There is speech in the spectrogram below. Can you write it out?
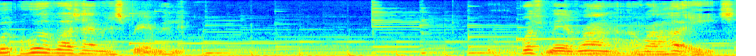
Who, who of us haven't experimented with marijuana around her age?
